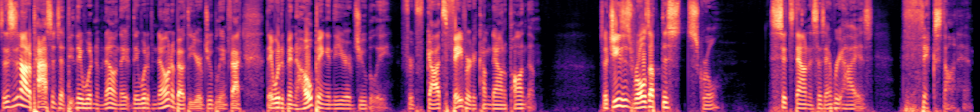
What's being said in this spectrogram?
So this is not a passage that they wouldn't have known. They, they would have known about the year of Jubilee. In fact, they would have been hoping in the year of Jubilee for God's favor to come down upon them. So Jesus rolls up this scroll, sits down, and says, Every eye is fixed on him.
